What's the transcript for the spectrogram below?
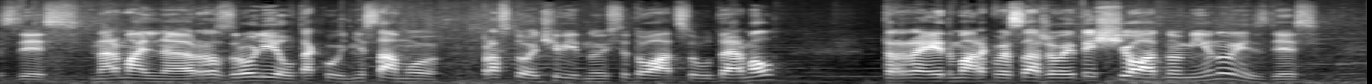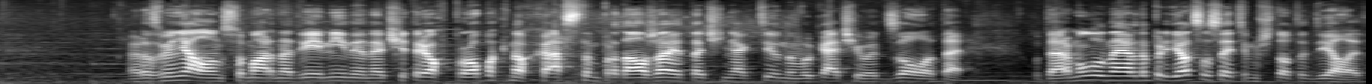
здесь нормально разрулил такую не самую простую, очевидную ситуацию Ютермал. Трейдмарк высаживает еще одну мину. И здесь Разменял он суммарно две мины на четырех пробок, но Харстом продолжает очень активно выкачивать золото. У Тармулу, наверное, придется с этим что-то делать.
